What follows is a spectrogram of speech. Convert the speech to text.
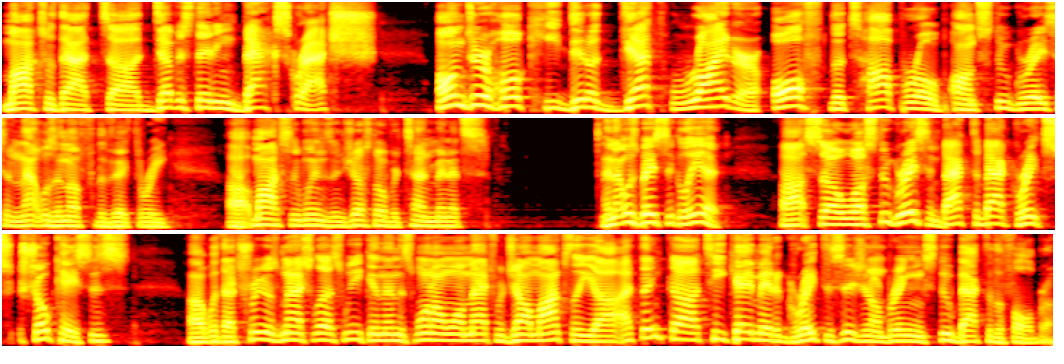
Mox with that uh, devastating back scratch. Underhook, he did a death rider off the top rope on Stu Grayson, and that was enough for the victory. Uh, Moxley wins in just over 10 minutes. And that was basically it. Uh, so uh, Stu Grayson, back to back great sh- showcases uh, with that trios match last week and then this one on one match with Jon Moxley. Uh, I think uh, TK made a great decision on bringing Stu back to the fold, bro.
